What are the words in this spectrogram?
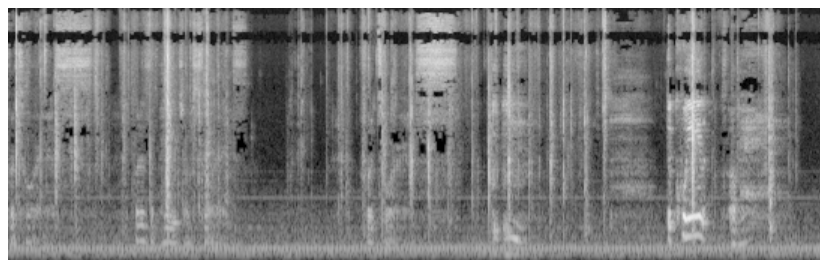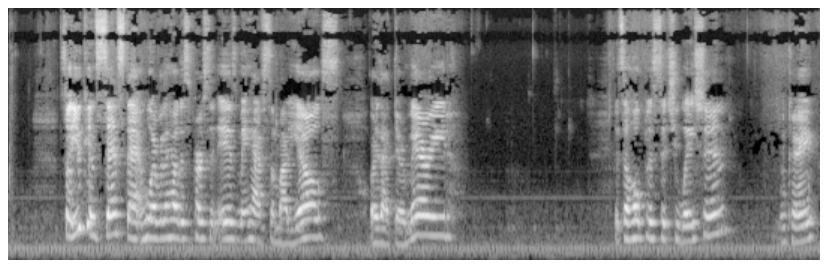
for taurus what is the page of swords for taurus the queen, okay. So you can sense that whoever the hell this person is may have somebody else or that they're married. It's a hopeless situation. Okay.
